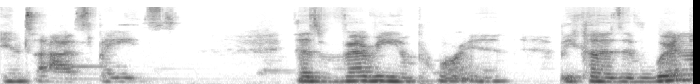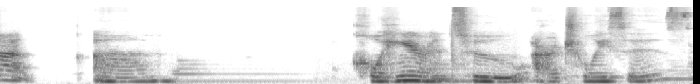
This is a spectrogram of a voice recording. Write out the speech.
into our space. That's very important because if we're not um, coherent to our choices,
